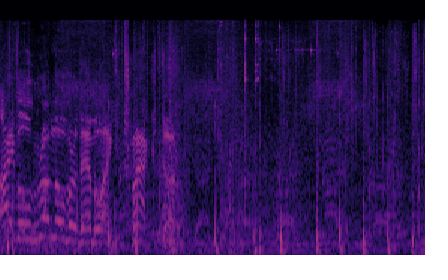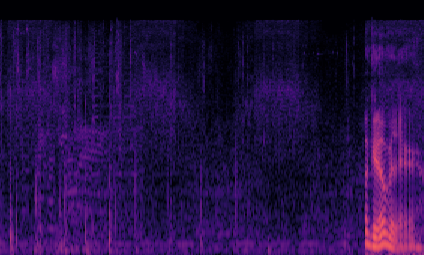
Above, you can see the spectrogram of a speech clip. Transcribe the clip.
I will run over them like tractor. I'll get over there.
